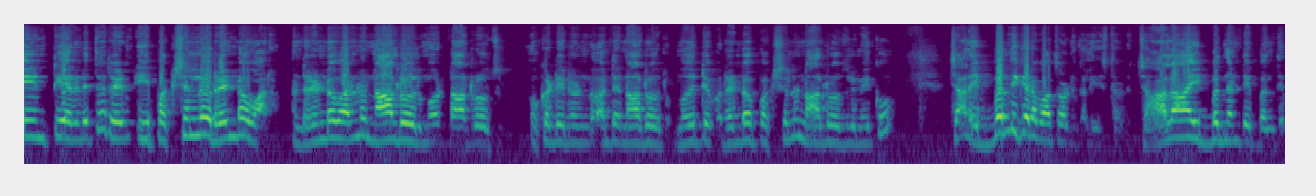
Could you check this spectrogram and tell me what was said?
ఏంటి అని అడిగితే ఈ పక్షంలో రెండో వారం అంటే రెండో వారంలో నాలుగు రోజులు నాలుగు రోజులు ఒకటి రెండు అంటే నాలుగు రోజులు మొదటి రెండో పక్షంలో నాలుగు రోజులు మీకు చాలా ఇబ్బందికర వాతావరణం కలిగిస్తాడు. చాలా ఇబ్బంది అంటే ఇబ్బంది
